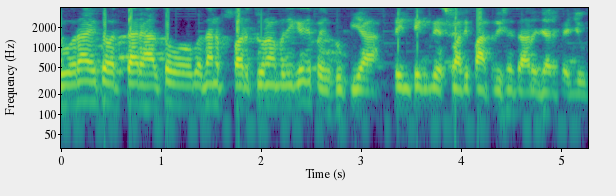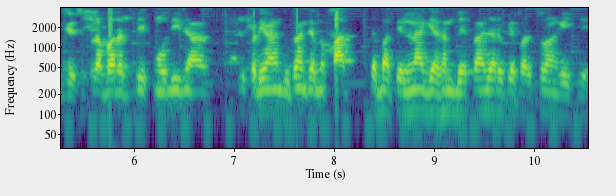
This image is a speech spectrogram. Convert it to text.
ચોરાયું તો અત્યારે હાલ તો બધાને પરચુરણ બધી કહે છે પછી રૂપિયા પ્રિન્ટિંગ પ્રેસમાંથી પાંત્રીસો ચાર હજાર રૂપિયા જેવું ગયું છે. પેલા ભરત મોદી મોદીના કરિયાણા દુકાન છે એમને પાંચ ડબ્બા તેલના ગયા છે બે ત્રણ હજાર રૂપિયા પરચુરણ ગઈ છે.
